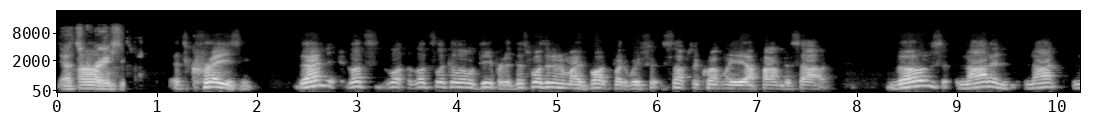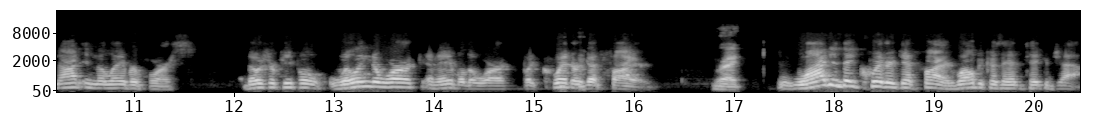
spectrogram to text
That's Um, crazy. It's crazy. Then let's let's look a little deeper. This wasn't in my book, but we subsequently uh, found this out. Those not in not not in the labor force. Those are people willing to work and able to work, but quit or get fired. Right. Why did they quit or get fired? Well, because they had to take a jab,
